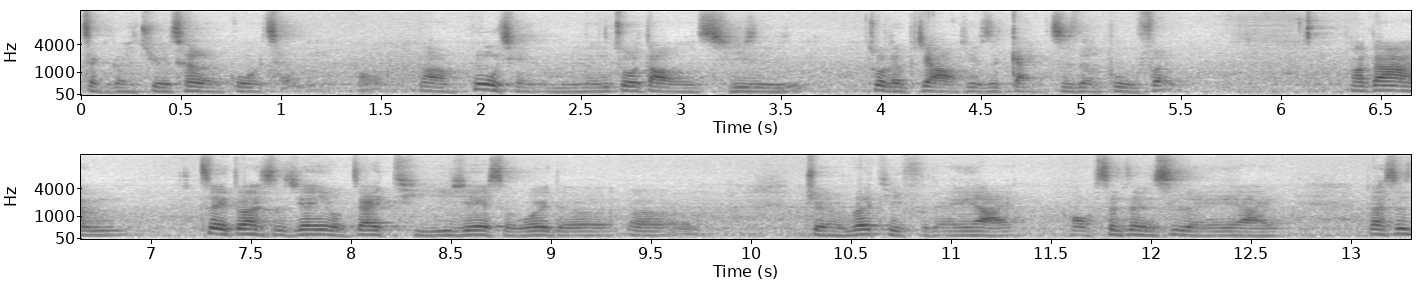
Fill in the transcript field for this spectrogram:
整个决策的过程哦。那目前我们能做到的，其实做的比较好，就是感知的部分。那当然这段时间有在提一些所谓的呃 generative 的 AI 哦，生成式的 AI，但是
